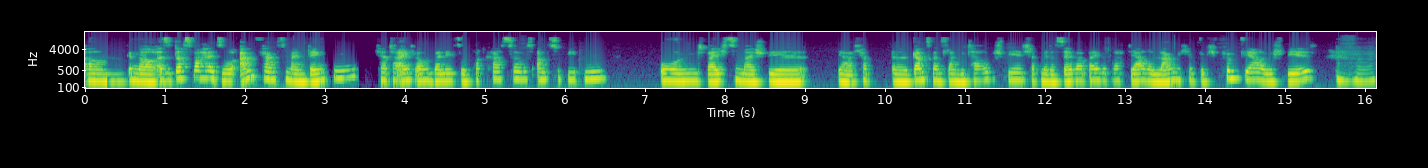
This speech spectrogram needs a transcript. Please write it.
Ähm, genau, also das war halt so anfangs mein Denken. Ich hatte eigentlich auch überlegt, so Podcast-Service anzubieten. Und weil ich zum Beispiel, ja, ich habe äh, ganz, ganz lang Gitarre gespielt. Ich habe mir das selber beigebracht, jahrelang. Ich habe wirklich fünf Jahre gespielt. Mhm.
